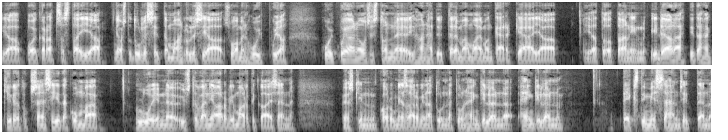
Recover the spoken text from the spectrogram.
ja poikaratsastajia, josta tulisi sitten mahdollisia Suomen huippuja – huippuja nousisi tonne ihan hätyttelemään maailman kärkeä ja, ja tota, niin idea lähti tähän kirjoitukseen siitä, kun mä luin ystäväni Arvi Martikaisen, myöskin Korumies Arvina tunnetun henkilön, henkilön teksti, missä hän sitten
